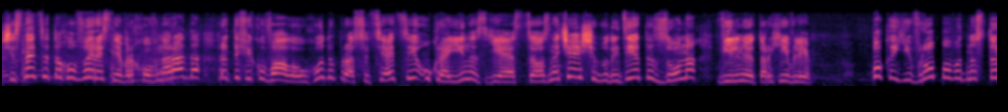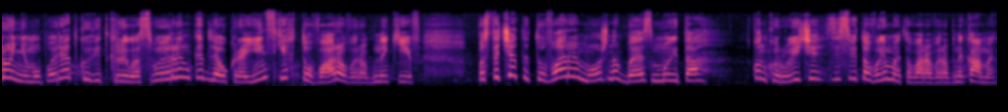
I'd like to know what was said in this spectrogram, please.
16 вересня Верховна Рада ратифікувала угоду про асоціацію України з ЄС. Це означає, що буде діяти зона вільної торгівлі. Поки Європа в односторонньому порядку відкрила свої ринки для українських товаровиробників. Постачати товари можна без мита, конкуруючи зі світовими товаровиробниками.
